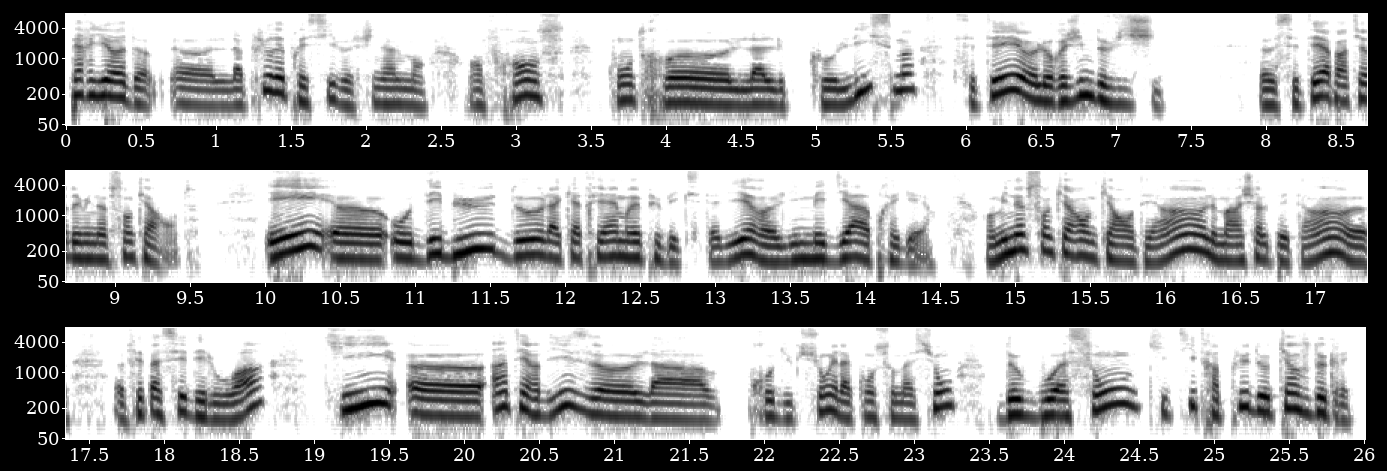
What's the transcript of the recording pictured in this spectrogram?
période la plus répressive finalement en France contre l'alcoolisme, c'était le régime de Vichy. C'était à partir de 1940 et au début de la quatrième République, c'est-à-dire l'immédiat après-guerre. En 1940-41, le maréchal Pétain fait passer des lois qui interdisent la production et la consommation de boissons qui titrent à plus de 15 degrés.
